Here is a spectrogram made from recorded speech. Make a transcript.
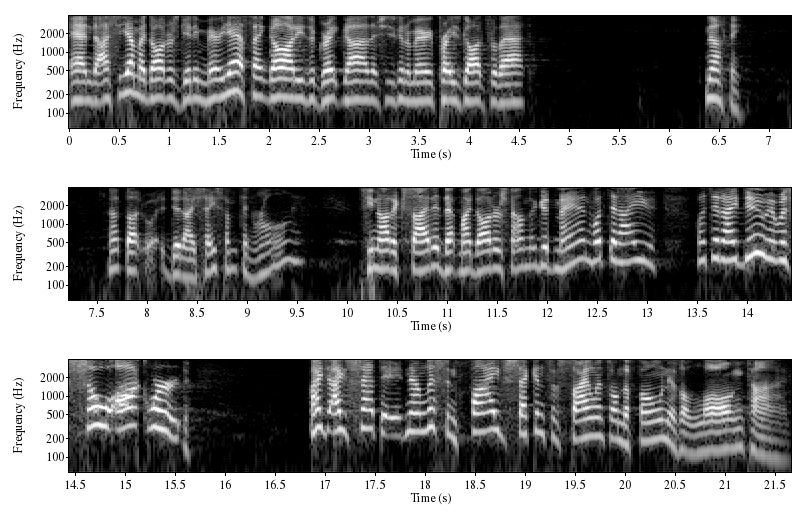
And I said, Yeah, my daughter's getting married. Yeah, thank God. He's a great guy that she's going to marry. Praise God for that. Nothing. I thought, Did I say something wrong? Is he not excited that my daughter's found a good man? What did I, what did I do? It was so awkward. I, I sat there. Now, listen, five seconds of silence on the phone is a long time.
